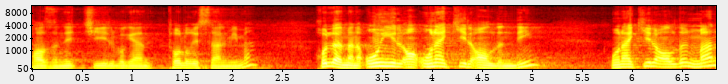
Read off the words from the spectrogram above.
hozir necha yil bo'lgan to'liq eslolmayman xullas mana o'n yil o'n ikki yil oldin deng o'n ikki yil oldin man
